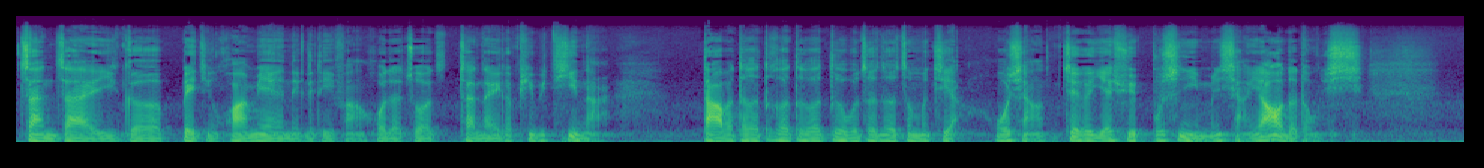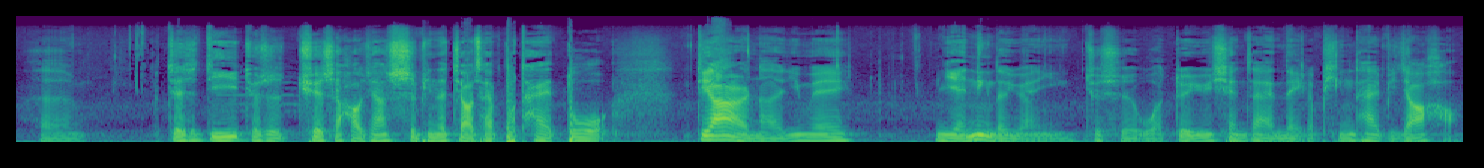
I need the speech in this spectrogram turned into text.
站在一个背景画面那个地方，或者坐站在一个 PPT 那儿，嘚不嘚嘚嘚嘚不嘚嘚这么讲。我想这个也许不是你们想要的东西。嗯，这是第一，就是确实好像视频的教材不太多。第二呢，因为年龄的原因，就是我对于现在哪个平台比较好，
